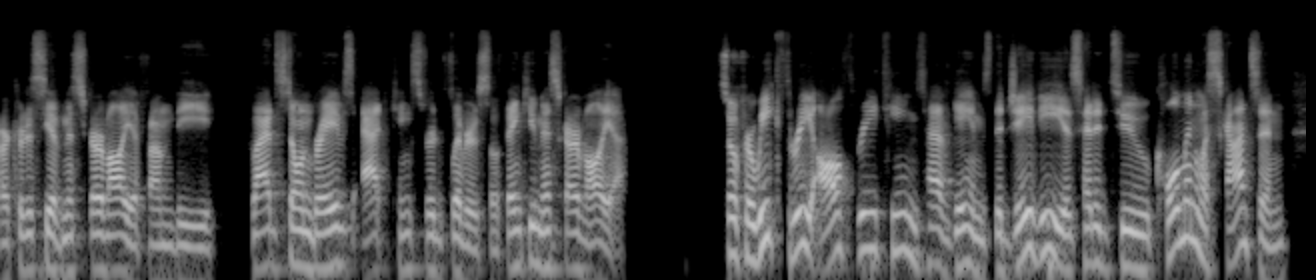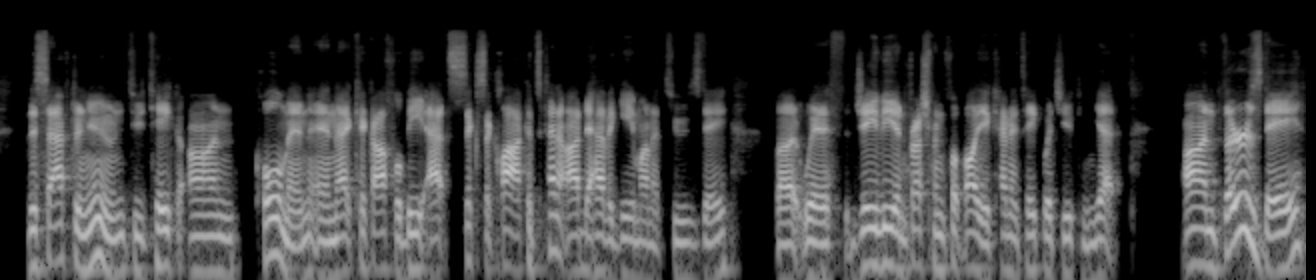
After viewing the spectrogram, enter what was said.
are courtesy of Miss Garvalia from the Gladstone Braves at Kingsford Flivvers. So thank you, Miss Garvalia. So for week three, all three teams have games. The JV is headed to Coleman, Wisconsin this afternoon to take on Coleman, and that kickoff will be at six o'clock. It's kind of odd to have a game on a Tuesday, but with JV and freshman football, you kind of take what you can get. On Thursday,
